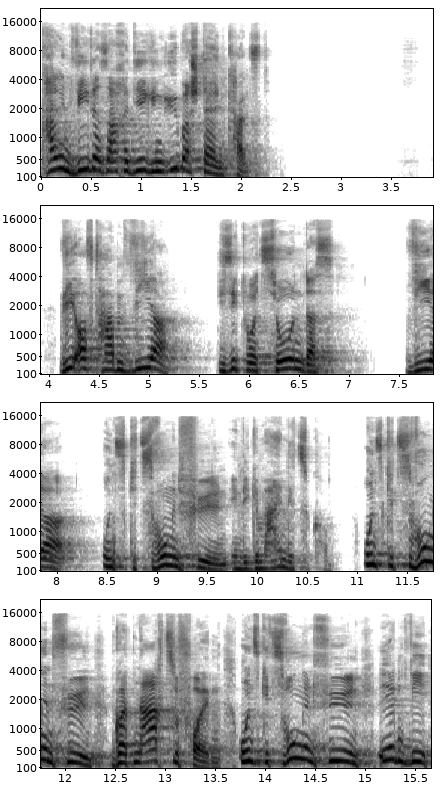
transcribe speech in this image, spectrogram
keinen Widersacher dir gegenüberstellen kannst. Wie oft haben wir die Situation, dass wir uns gezwungen fühlen, in die Gemeinde zu kommen? Uns gezwungen fühlen, Gott nachzufolgen. Uns gezwungen fühlen, irgendwie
